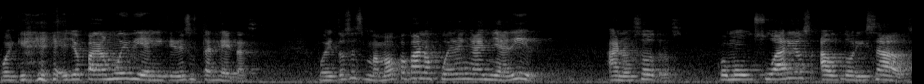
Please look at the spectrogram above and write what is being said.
porque ellos pagan muy bien y tienen sus tarjetas. Pues entonces mamá o papá nos pueden añadir a nosotros como usuarios autorizados,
